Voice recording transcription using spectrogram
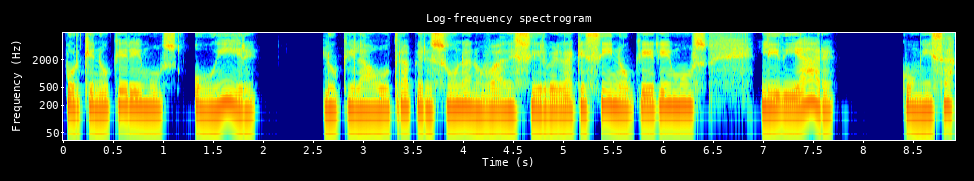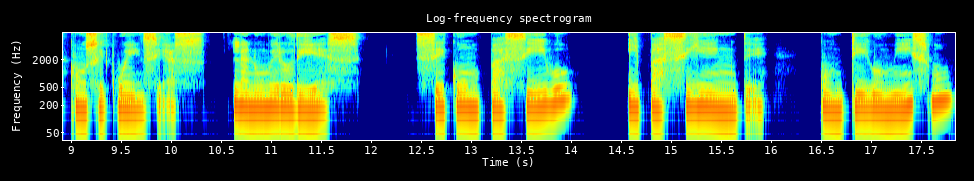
porque no queremos oír lo que la otra persona nos va a decir, ¿verdad? Que sí, no queremos lidiar con esas consecuencias. La número 10. Sé compasivo y paciente contigo mismo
